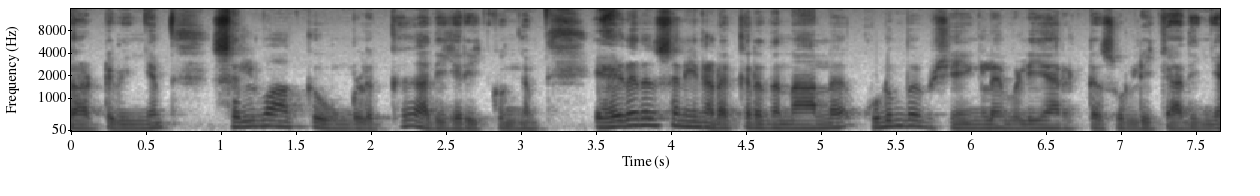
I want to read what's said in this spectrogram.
காட்டுவீங்க. செல்வாக்கு உங்களுக்கு அதிகரிக்குங்க. ஏழரசனி நடக்கிறதுனால குடும்ப விஷயங்களை வெளியார்கிட்ட சொல்லிக்காதீங்க.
